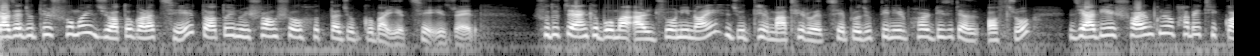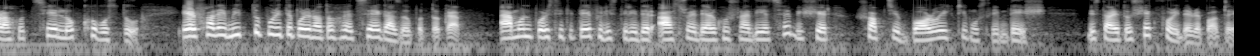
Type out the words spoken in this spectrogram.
গাজা যুদ্ধের সময় যত গড়াচ্ছে, ততই নৃশংস হত্যাযোগ্য বাড়িয়েছে ইসরায়েল। শুধু ট্যাঙ্ক, বোমা আর ড্রোনই নয়, যুদ্ধের মাঠে রয়েছে প্রযুক্তি নির্ভর ডিজিটাল অস্ত্র, যা দিয়ে স্বয়ংক্রিয়ভাবে ঠিক করা হচ্ছে লক্ষ্যবস্তু। এর ফলে মৃত্যুপুরীতে পরিণত হয়েছে গাজা উপত্যকা। এমন পরিস্থিতিতে ফিলিস্তিনিদের আশ্রয় দেওয়ার ঘোষণা দিয়েছে বিশ্বের সবচেয়ে বড় একটি মুসলিম দেশ। বিস্তারিত শেখ ফরিদের রিপোর্টে।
